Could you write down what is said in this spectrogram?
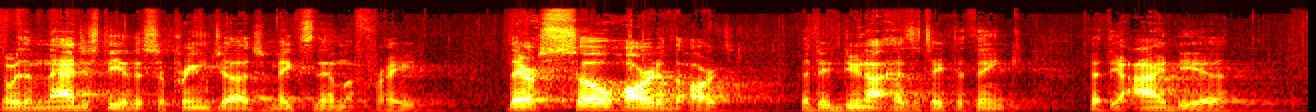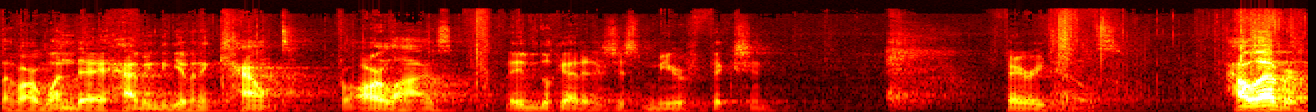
nor the majesty of the supreme judge makes them afraid. They are so hard of the heart that they do not hesitate to think that the idea of our one day having to give an account for our lives, they look at it as just mere fiction, fairy tales. However,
